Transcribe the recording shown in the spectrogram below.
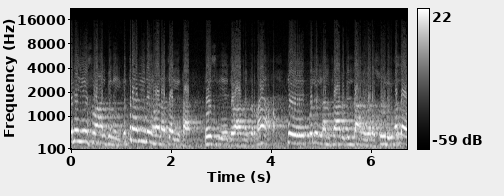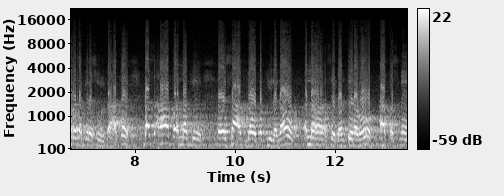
انہیں یہ سوال بھی نہیں، اتنا بھی نہیں ہونا چاہیے تھا۔ تو اس لیے جواب نے فرمایا کہ کل الفاظ اللہ و رسول اللہ اور اللہ کے رسول کا حق ہے۔ بس آپ اللہ کے ساتھ لو، پکی لگاؤ، اللہ سے ڈرتے رہو، آپس میں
